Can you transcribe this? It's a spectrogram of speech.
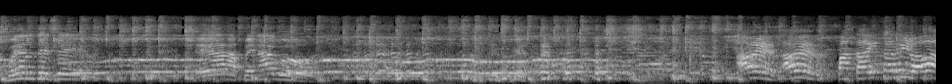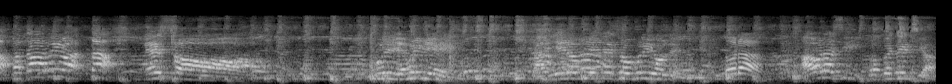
Levántese. Ea, penago. A ver, a ver, patadita arriba, va, patada arriba, está. Eso. Muy bien, muy bien. Cayeron bien esos frijoles. Ahora sí, competencia.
